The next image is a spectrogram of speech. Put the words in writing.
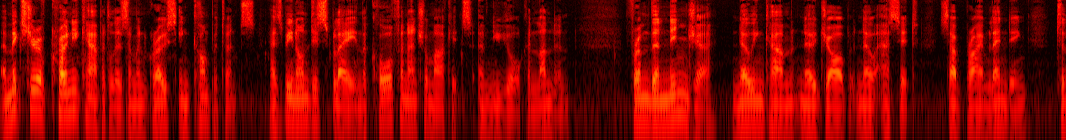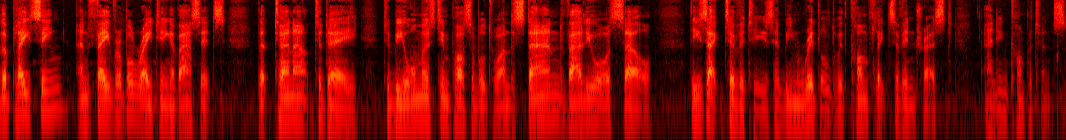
A mixture of crony capitalism and gross incompetence has been on display in the core financial markets of New York and London. From the ninja, no income, no job, no asset, subprime lending, to the placing and favourable rating of assets that turn out today to be almost impossible to understand, value, or sell, these activities have been riddled with conflicts of interest and incompetence.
